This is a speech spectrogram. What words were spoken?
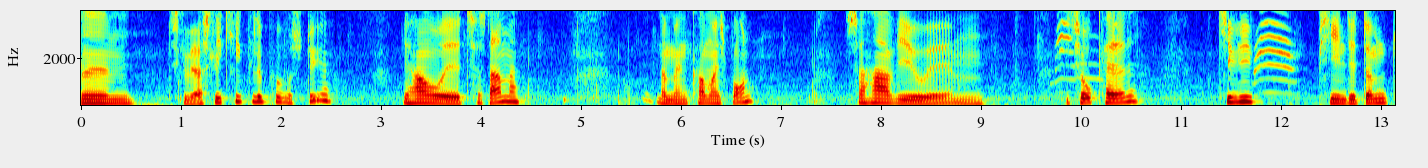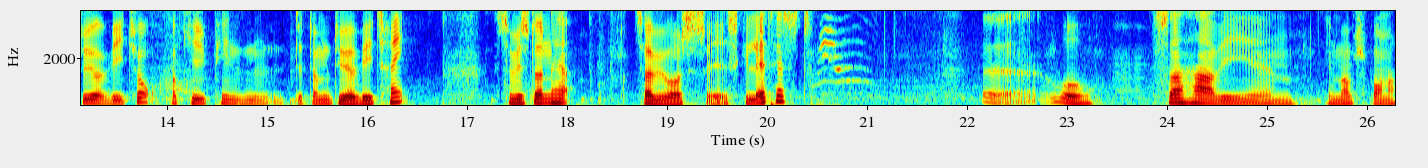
Øhm, skal vi også lige kigge lidt på vores dyr? Vi har jo øh, til at starte med, når man kommer i spawn, så har vi jo øh, de to katte. Kiwi pin det dumme dyr V2 og kiwi pigen det dumme dyr V3. Så vi står den her. Så har vi vores øh, skelethest. Øh, wow. Så har vi øh, en mobspawner.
